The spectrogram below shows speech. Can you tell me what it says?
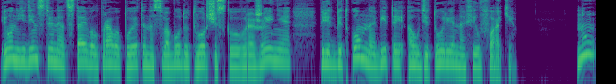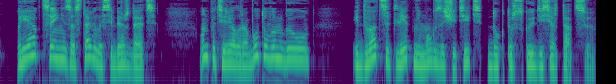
и он единственный отстаивал право поэта на свободу творческого выражения перед битком набитой аудиторией на филфаке. Ну, реакция не заставила себя ждать. Он потерял работу в МГУ и 20 лет не мог защитить докторскую диссертацию.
